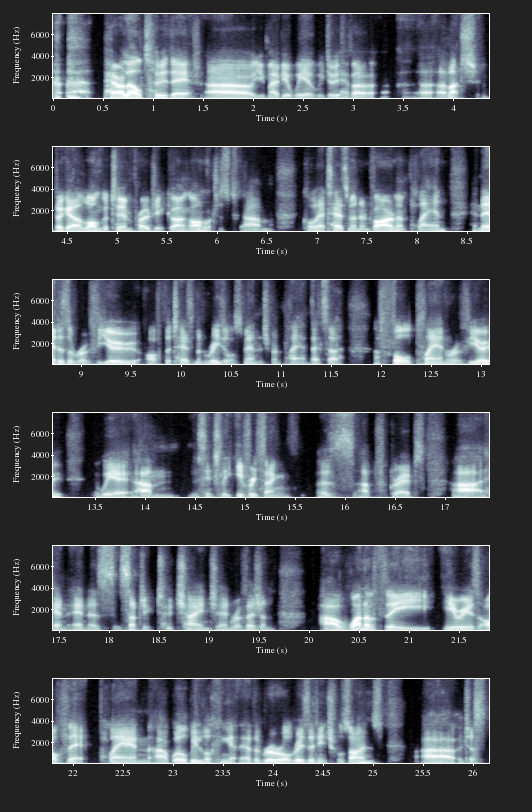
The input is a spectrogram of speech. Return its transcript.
parallel to that, uh, you may be aware we do have a, a, much bigger, longer term project going on, which is um, called our Tasman Environment Plan. And that is a review of the Tasman Resource Management Plan. That's a, a full plan review where um, essentially everything is up for grabs uh, and, and is subject to change and revision. Uh, one of the areas of that plan uh, will be looking at, at, the rural residential zones. Uh, just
